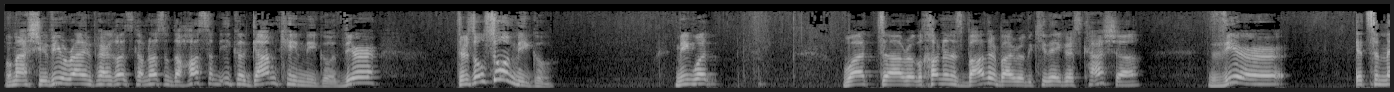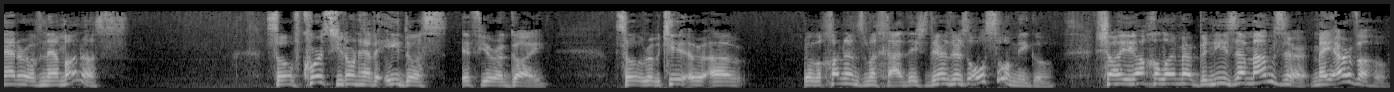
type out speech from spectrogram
There, there's also a migu. Meaning what, what uh, Rabbi Chanan is bothered by Rabbi Kiva Kasha, there, it's a matter of ne'amanos. So of course you don't have edus if you're a guy. So Rabbi, Ki, uh, uh Chanan's there there's also a migo. Shahiyachalomer beniza mamzer me'ervahu.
